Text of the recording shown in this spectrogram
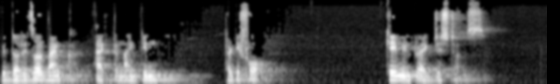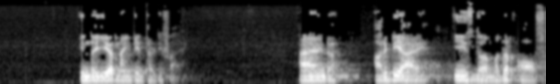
with the Reserve Bank Act 1934 came into existence in the year 1935 and RBI is the mother of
